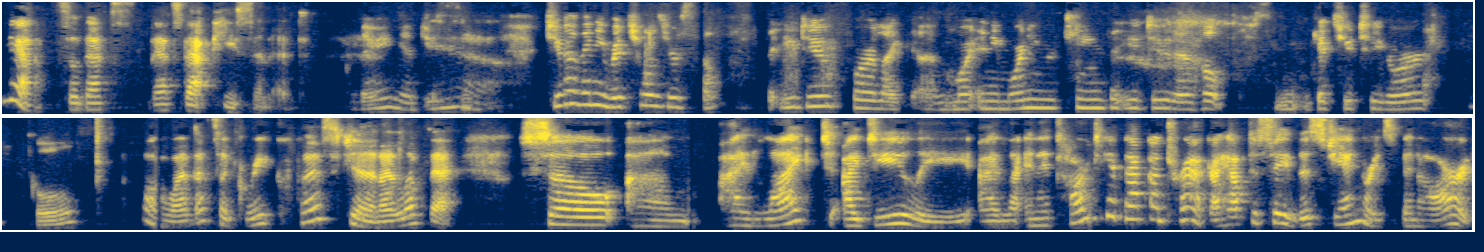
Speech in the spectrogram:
yeah, so that's that's that piece in it. Very interesting. Yeah. Do you have any rituals yourself that you do for like um, more any morning routines that you do to help get you to your goals? Oh, wow, that's a great question. I love that. So um, I like to ideally, I like, and it's hard to get back on track. I have to say, this January it's been hard.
